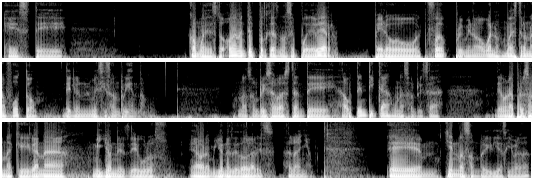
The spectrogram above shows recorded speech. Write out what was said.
Este, ¿Cómo es esto? Obviamente el podcast no se puede ver, pero fue primero, bueno, muestra una foto de Lionel Messi sonriendo. Una sonrisa bastante auténtica, una sonrisa de una persona que gana millones de euros, y ahora millones de dólares al año. Eh, ¿Quién no sonreiría así, verdad?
